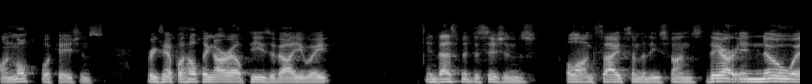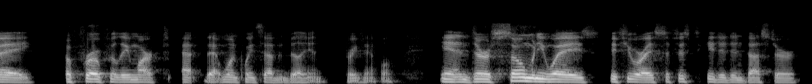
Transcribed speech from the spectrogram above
on multiple occasions, for example, helping RLPs evaluate investment decisions alongside some of these funds, they are in no way appropriately marked at that 1.7 billion, for example. And there are so many ways, if you are a sophisticated investor,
